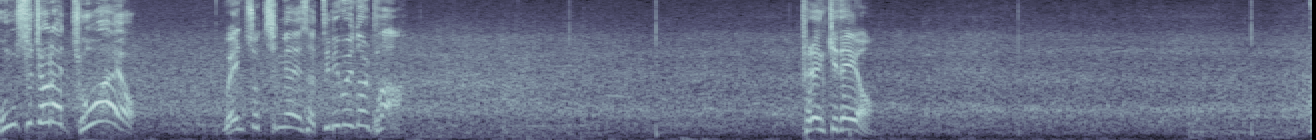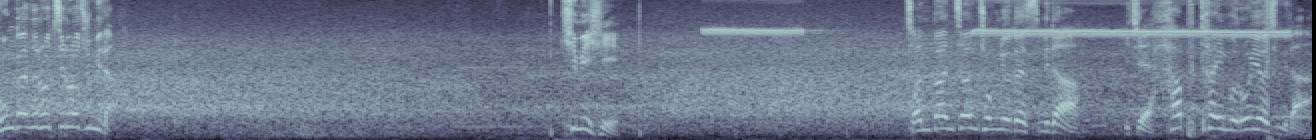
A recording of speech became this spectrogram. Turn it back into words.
공수 전환 좋아요. 왼쪽 측면에서 드리블 돌파. 프랭키 대용 공간으로 찔러줍니다. 키미히. 전반전 종료됐습니다. 이제 하프타임으로 이어집니다.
